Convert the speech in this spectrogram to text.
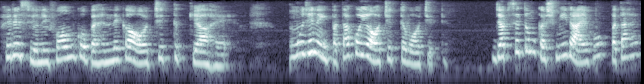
फिर इस यूनिफॉर्म को पहनने का औचित्य क्या है? मुझे नहीं पता कोई औचित्य वौचित्य। जब से तुम कश्मीर आए हो, पता है,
